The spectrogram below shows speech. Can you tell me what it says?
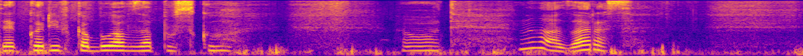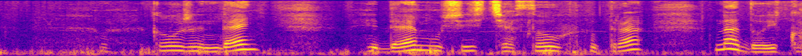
Це як корівка була в запуску. От. Ну а зараз кожен день йдемо у 6 часов утра на дойку.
